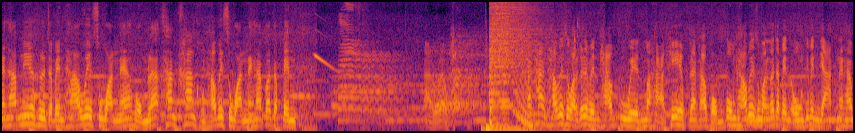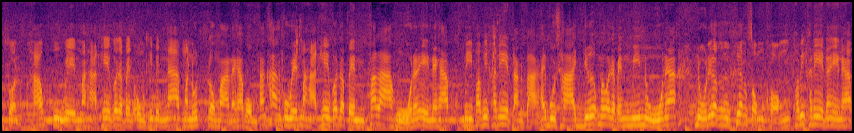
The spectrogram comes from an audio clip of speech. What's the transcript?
นะครับนี่ก็คือจะเป็นท้าวเวสสุวรรณนะครับผมและข้างๆของท้าวเวสสุวรรณนะครับ ก็จะเป็นอ่านว่าอะไร ข้างท้าวเวสสุวรรณก็จะเป็นท้าวกูเวนมหาเทพนะครับผมองค์ท้าวเวสสุวรรณก็จะเป็นองค์ที่เป็นยักษ์นะครับ ส่วนท้าวกูเวนมหาเทพก็จะเป็นองค์ที่เป็นหน้ามนุษย์ลงมานะครับผมข้างๆกูเวนมหาเทพก็จะเป็นพระราหูนั่นเองนะครับมีพระพิฆเนศต่างๆ ให้บูชาเยอะไม่ว่าจะเป็นมีหนูนะฮะหนูนี่ก็คือเครื่องทรงของพระพิฆเนศนั่นเองนะครับ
